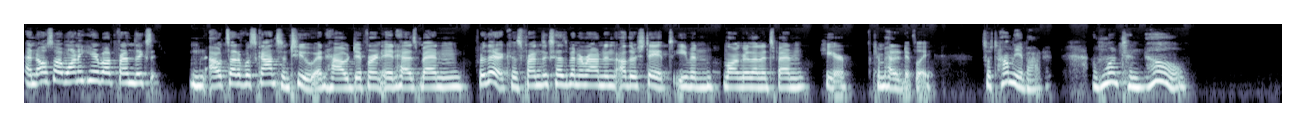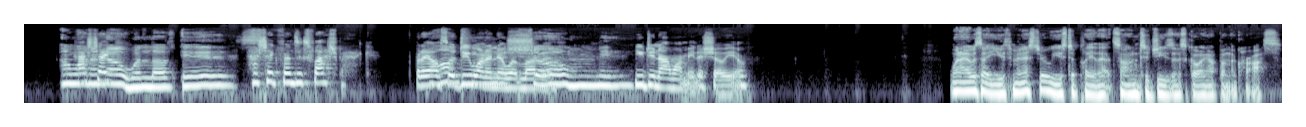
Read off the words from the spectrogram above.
And also I want to hear about forensics outside of Wisconsin too and how different it has been for there because forensics has been around in other states even longer than it's been here competitively. So tell me about it. I want to know. I want to know what love is. Hashtag forensics flashback. But I also do want to know what love show is. me. You do not want me to show you. When I was a youth minister, we used to play that song to Jesus going up on the cross.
